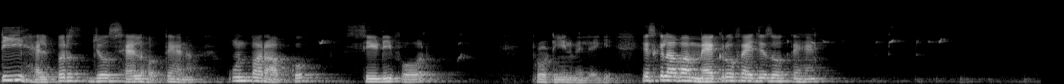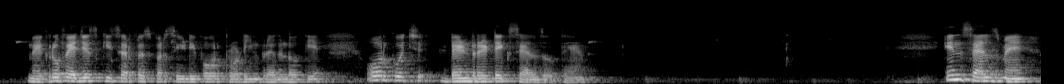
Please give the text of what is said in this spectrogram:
टी हेल्पर्स जो सेल होते हैं ना, उन पर आपको सी डी फोर प्रोटीन मिलेगी। इसके अलावा मैक्रोफेजेस होते हैं। मैक्रोफेजेस की सरफेस पर C D four protein present होती है और कुछ डेंड्रेटिक सेल्स होते हैं। इन सेल्स में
